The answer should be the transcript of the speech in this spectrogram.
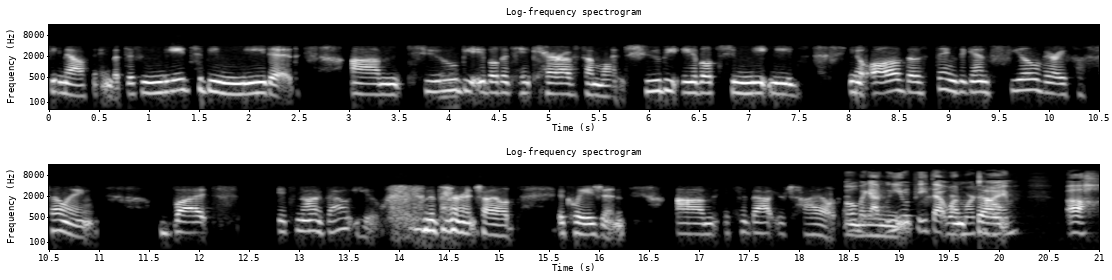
female thing, but this need to be needed um, to be able to take care of someone, to be able to meet needs, you know, all of those things again feel very fulfilling. But it's not about you in the parent child equation. Um, it's about your child. Oh my God. Will you repeat that one more so, time? Oh,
